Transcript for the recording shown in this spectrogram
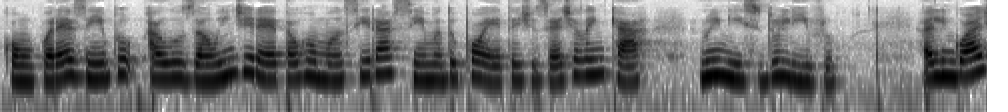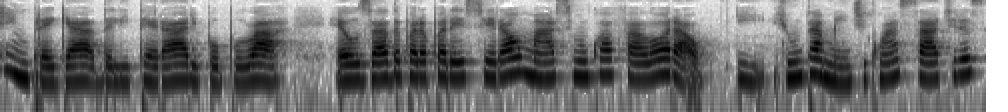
como, por exemplo, a alusão indireta ao romance Iracema do poeta José de Alencar no início do livro. A linguagem empregada, literária e popular, é usada para parecer ao máximo com a fala oral e, juntamente com as sátiras,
